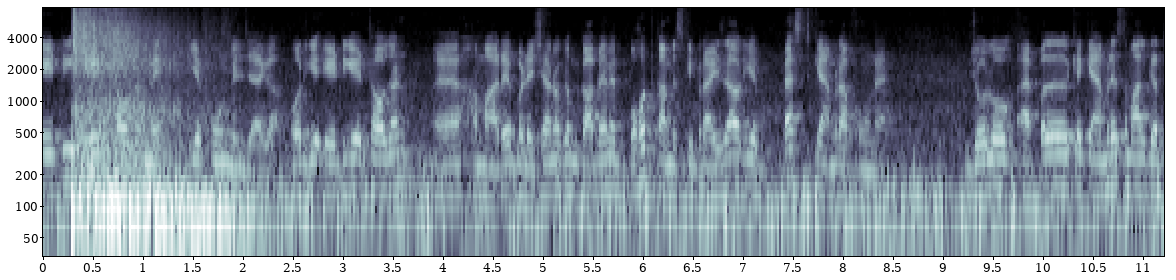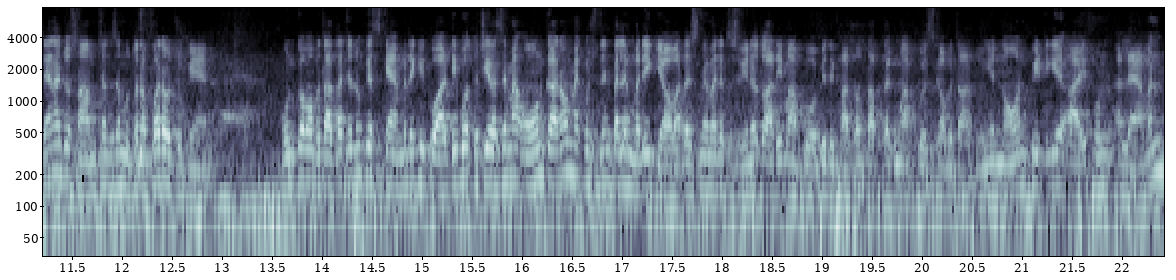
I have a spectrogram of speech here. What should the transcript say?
एटी एट थाउज़ेंड में ये फ़ोन मिल जाएगा। और ये एटी एट थाउज़ेंड हमारे बड़े शहरों के मुकाबले में बहुत कम इसकी प्राइस है और ये बेस्ट कैमरा फ़ोन है। जो लोग एप्पल के कैमरे इस्तेमाल करते हैं ना, जो सैमसंग से मुतनफ़र हो चुके हैं, उनको मैं बताता चलूँ कि इस कैमरे की क्वालिटी बहुत अच्छी है। वैसे मैं ऑन कर रहा हूँ, मैं कुछ दिन पहले मरी गया हुआ था, इसमें मैंने तस्वीरें तो आ रही, मैं आपको वो भी दिखाता हूँ, तब तक मैं आपको इसका बता दूँ। ये non P T iPhone eleven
